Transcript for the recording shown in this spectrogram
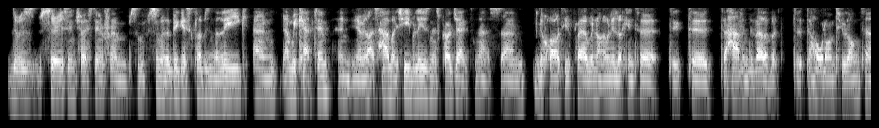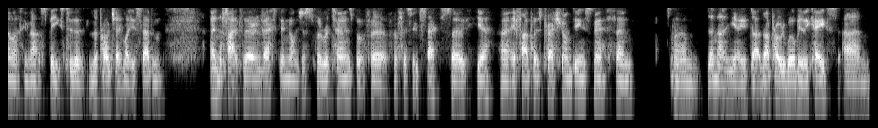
there was serious interest in from some some of the biggest clubs in the league, and and we kept him. And you know, that's how much he believes in this project, and that's um, the quality of player we're not only looking to to to, to have and develop, but to, to hold on to long term. I think that speaks to the, the project, like you said, and and the fact that they're investing not just for returns but for for, for success. So yeah, uh, if that puts pressure on Dean Smith, then um, then that you know that, that probably will be the case. Um,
